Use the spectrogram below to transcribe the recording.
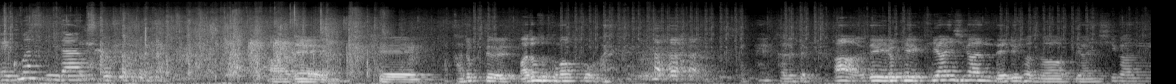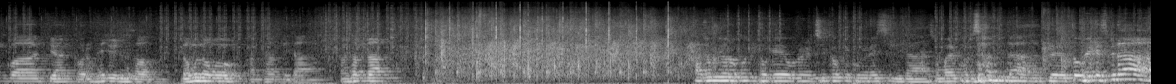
네, 고맙습니다. 아, 네. 그 가족들 와줘서 고맙고 가족들 아, 네 이렇게 귀한 시간 내주셔서 귀한 시간과 귀한 걸음 해주셔서 너무 너무 감사합니다. 감사합니다. 가족 여러분 덕에 오늘 즐겁게 공연했습니다. 정말 감사합니다. 네, 또 뵙겠습니다.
